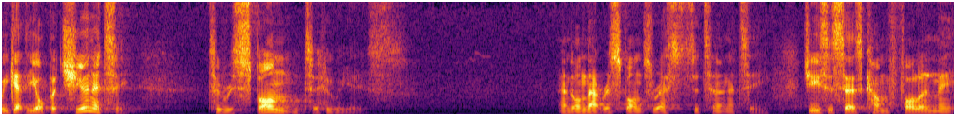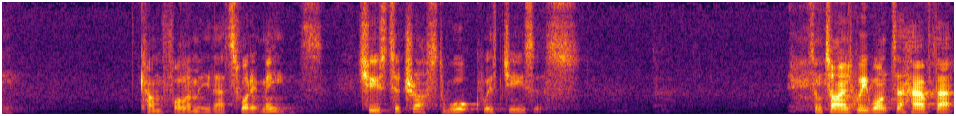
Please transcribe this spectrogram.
We get the opportunity to respond to who he is. And on that response rests eternity. Jesus says, Come follow me. Come follow me. That's what it means. Choose to trust, walk with Jesus. Sometimes we want to have that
